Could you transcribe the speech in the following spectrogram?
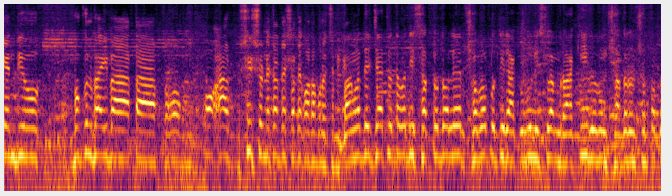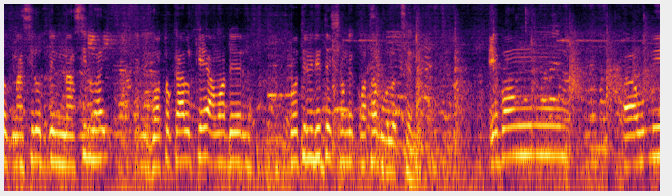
কেন্দ্রীয় বকুল ভাই বা তা শীর্ষ নেতাদের সাথে কথা বলেছেন বাংলাদেশ জাতীয়তাবাদী ছাত্র দলের সভাপতি রাকিবুল ইসলাম রাকিব এবং সাধারণ সম্পাদক নাসির উদ্দিন নাসির ভাই গতকালকে আমাদের প্রতিনিধিদের সঙ্গে কথা বলেছেন। এবং উনি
